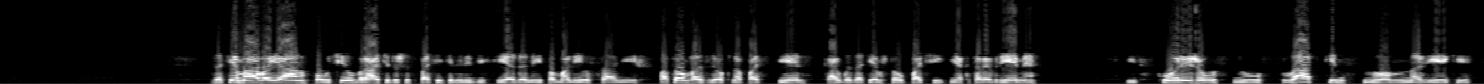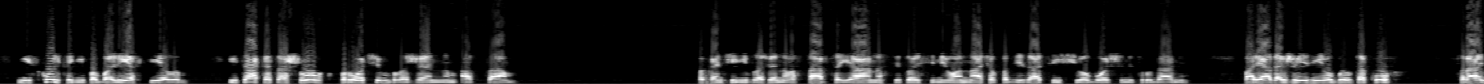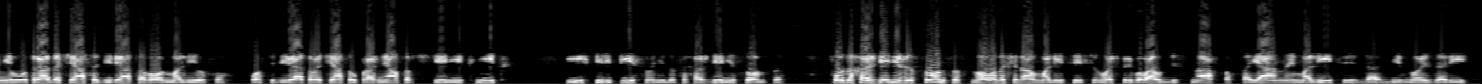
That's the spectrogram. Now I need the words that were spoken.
Затем Ава Иоанн поучил братья душеспасительными беседами и помолился о них. Потом возлег на постель, как бы затем, чтобы почить некоторое время, и вскоре же уснул сладким сном навеки, нисколько не поболев телом, и так отошел к прочим блаженным отцам. По кончине блаженного старца Иоанна святой Симеон начал подвязаться еще большими трудами. Порядок жизни его был таков. С раннего утра до часа девятого он молился. После девятого часа упражнялся в чтении книг и их переписывании до захождения солнца. По захождении же солнца снова начинал молиться и всю ночь пребывал без сна в постоянной молитве до дневной зари.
